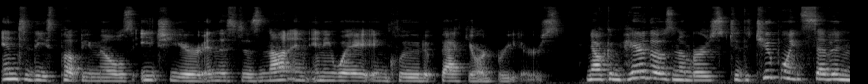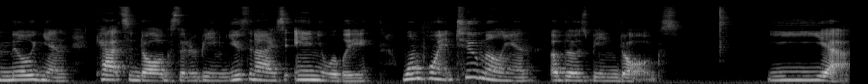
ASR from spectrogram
into these puppy mills each year, and this does not in any way include backyard breeders. Now, compare those numbers to the 2.7 million cats and dogs that are being euthanized annually, 1.2 million of those being dogs. Yeah,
